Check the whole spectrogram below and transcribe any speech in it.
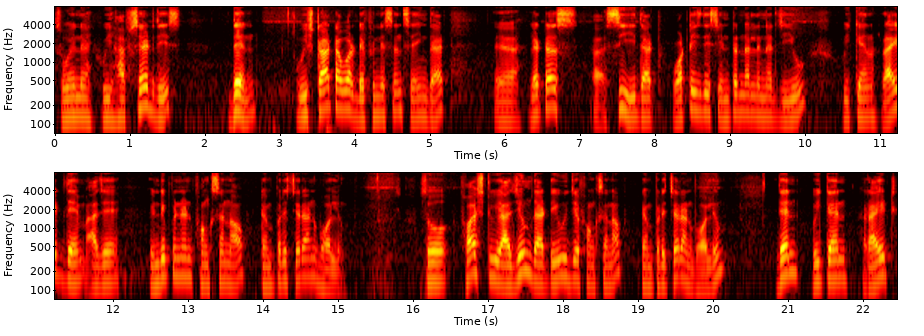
So, when we have said this then we start our definition saying that uh, let us uh, see that what is this internal energy u? We can write them as a independent function of temperature and volume. So, first we assume that u is a function of temperature and volume, then we can write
